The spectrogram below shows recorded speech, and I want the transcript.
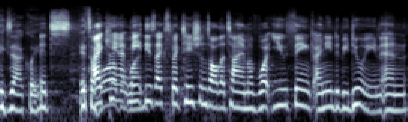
exactly. It's It's a I can't one. meet these expectations all the time of what you think I need to be doing, and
